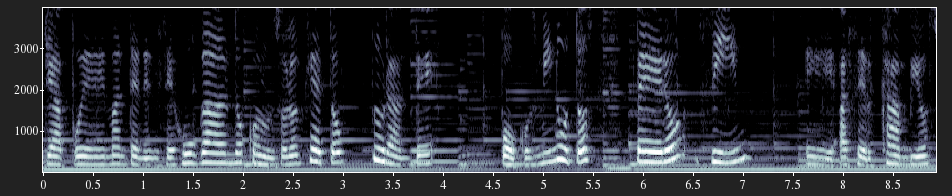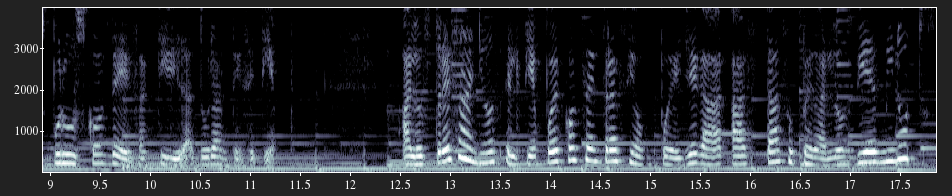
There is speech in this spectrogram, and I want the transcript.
ya pueden mantenerse jugando con un solo objeto durante pocos minutos, pero sin eh, hacer cambios bruscos de esa actividad durante ese tiempo. A los 3 años el tiempo de concentración puede llegar hasta superar los 10 minutos.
